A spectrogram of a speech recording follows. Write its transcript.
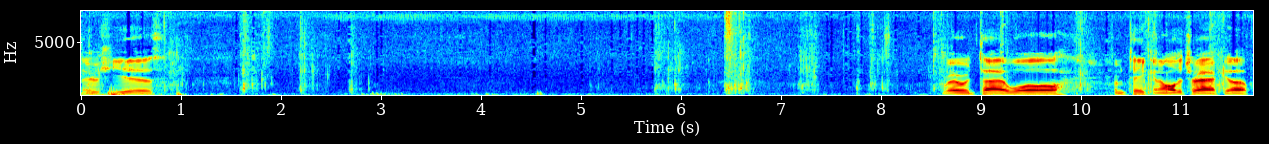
There she is. Railroad tie wall from taking all the track up.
